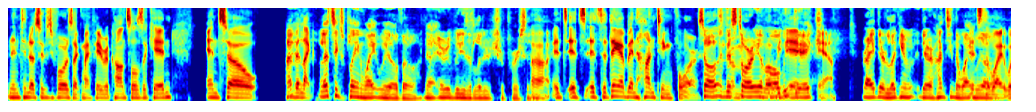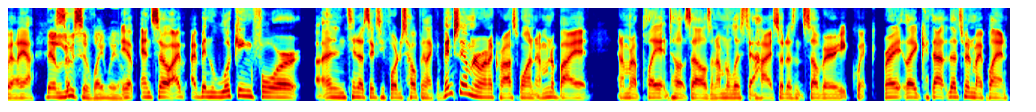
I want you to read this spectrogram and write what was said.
Nintendo 64 is like my favorite console as a kid. And so I've been like let's explain White Whale though. Not everybody's a literature person. Uh, it's it's it's the thing I've been hunting for. So It's in the story of Moby Dick, yeah, right? They're looking, they're hunting the white it's whale. the white whale. Yeah, the So- elusive white whale. yep. And so I've I've been looking for a Nintendo 64, just hoping like eventually I'm gonna run across one. I'm gonna buy it and I'm gonna play it until it sells, and I'm gonna list it high so it doesn't sell very quick. Right? Like that that's been my plan.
